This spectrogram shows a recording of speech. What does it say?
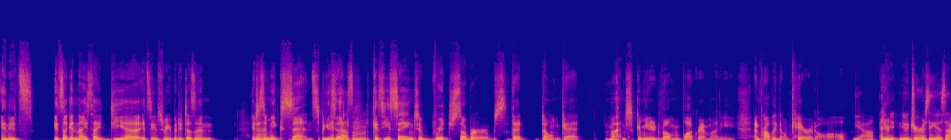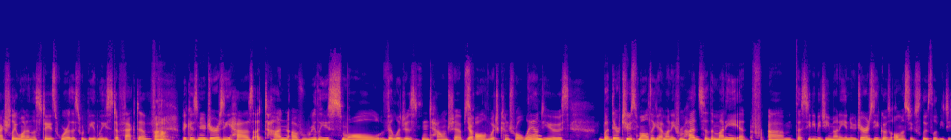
And it's it's like a nice idea, it seems to me, but it doesn't it doesn't make sense because it like, doesn't. because he's saying to rich suburbs that don't get much community development block grant money and probably don't care at all. Yeah. And You're, New Jersey is actually one of the states where this would be least effective uh-huh. because New Jersey has a ton of really small villages and townships, yep. all of which control land use but they're too small to get money from HUD. So the money, um, the CDBG money in New Jersey goes almost exclusively to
